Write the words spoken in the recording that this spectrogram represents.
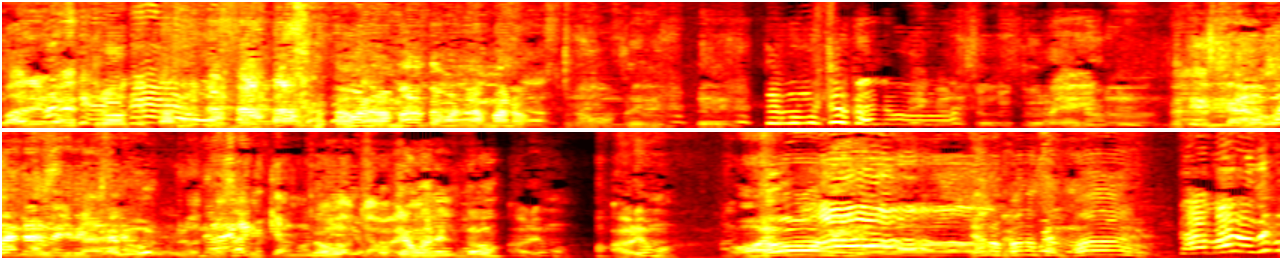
Padre nuestro que estás en cielo. Tomémonos las manos, tomémonos las manos. Tengo mucho calor. Tu reino. ¿No tienes calor? ¿No tienes calor? No, en nos quedamos en el 2. Abremos. Abremos. ¡Tome! ¡Ya nos van a salvar! ¡Está malo, déjame!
